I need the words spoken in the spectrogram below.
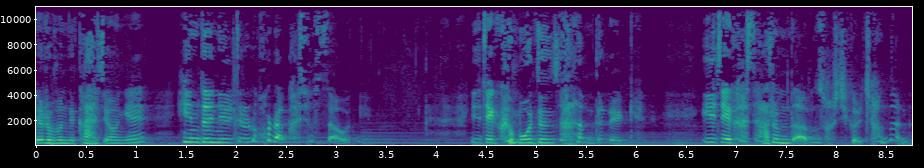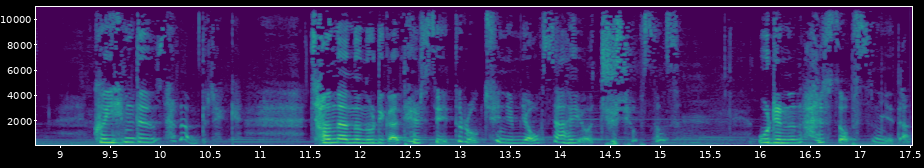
여러분 가정에 힘든 일들을 허락하셨사오니 이제 그 모든 사람들에게 이제 가서 아름다운 소식을 전하는 그 힘든 사람들에게 전하는 우리가 될 수 있도록 주님 역사하여 주시옵소서. 우리는 할 수 없습니다.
